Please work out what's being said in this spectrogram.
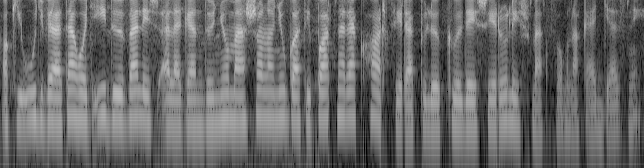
aki úgy vélte, hogy idővel és elegendő nyomással a nyugati partnerek harci repülők küldéséről is meg fognak egyezni.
